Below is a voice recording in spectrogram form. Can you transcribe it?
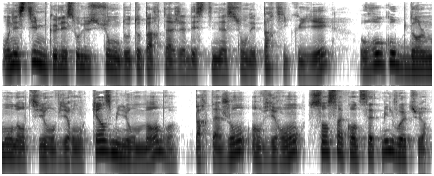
On estime que les solutions d'autopartage à destination des particuliers regroupent dans le monde entier environ 15 millions de membres, partageant environ 157 000 voitures.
